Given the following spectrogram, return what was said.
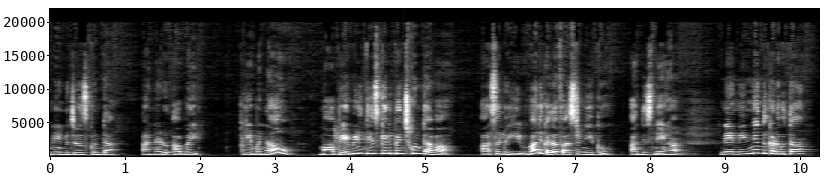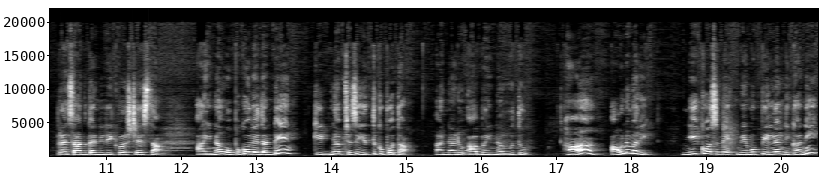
నిన్ను చూసుకుంటా అన్నాడు అభయ్. ఏమన్నావు? మా బేబీని తీసుకెళ్ళి పెంచుకుంటావా? అసలు ఇవ్వాలి కదా ఫస్ట్ నీకు అంది స్నేహ. నేను నిన్నెందుకు అడుగుతా? ప్రశాంత్ గారిని రిక్వెస్ట్ చేస్తా. అయినా ఒప్పుకోలేదంటే కిడ్నాప్ చేసి ఎత్తుకుపోతా అన్నాడు అభయ్ నవ్వుతూ. హా అవును మరి. నీకోసమే మేము పిల్లల్ని కానీ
